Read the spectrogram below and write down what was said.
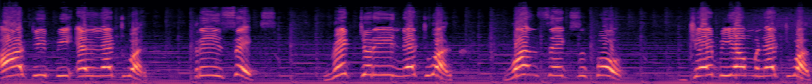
RTPL network 36 Victory network 164 JBM network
